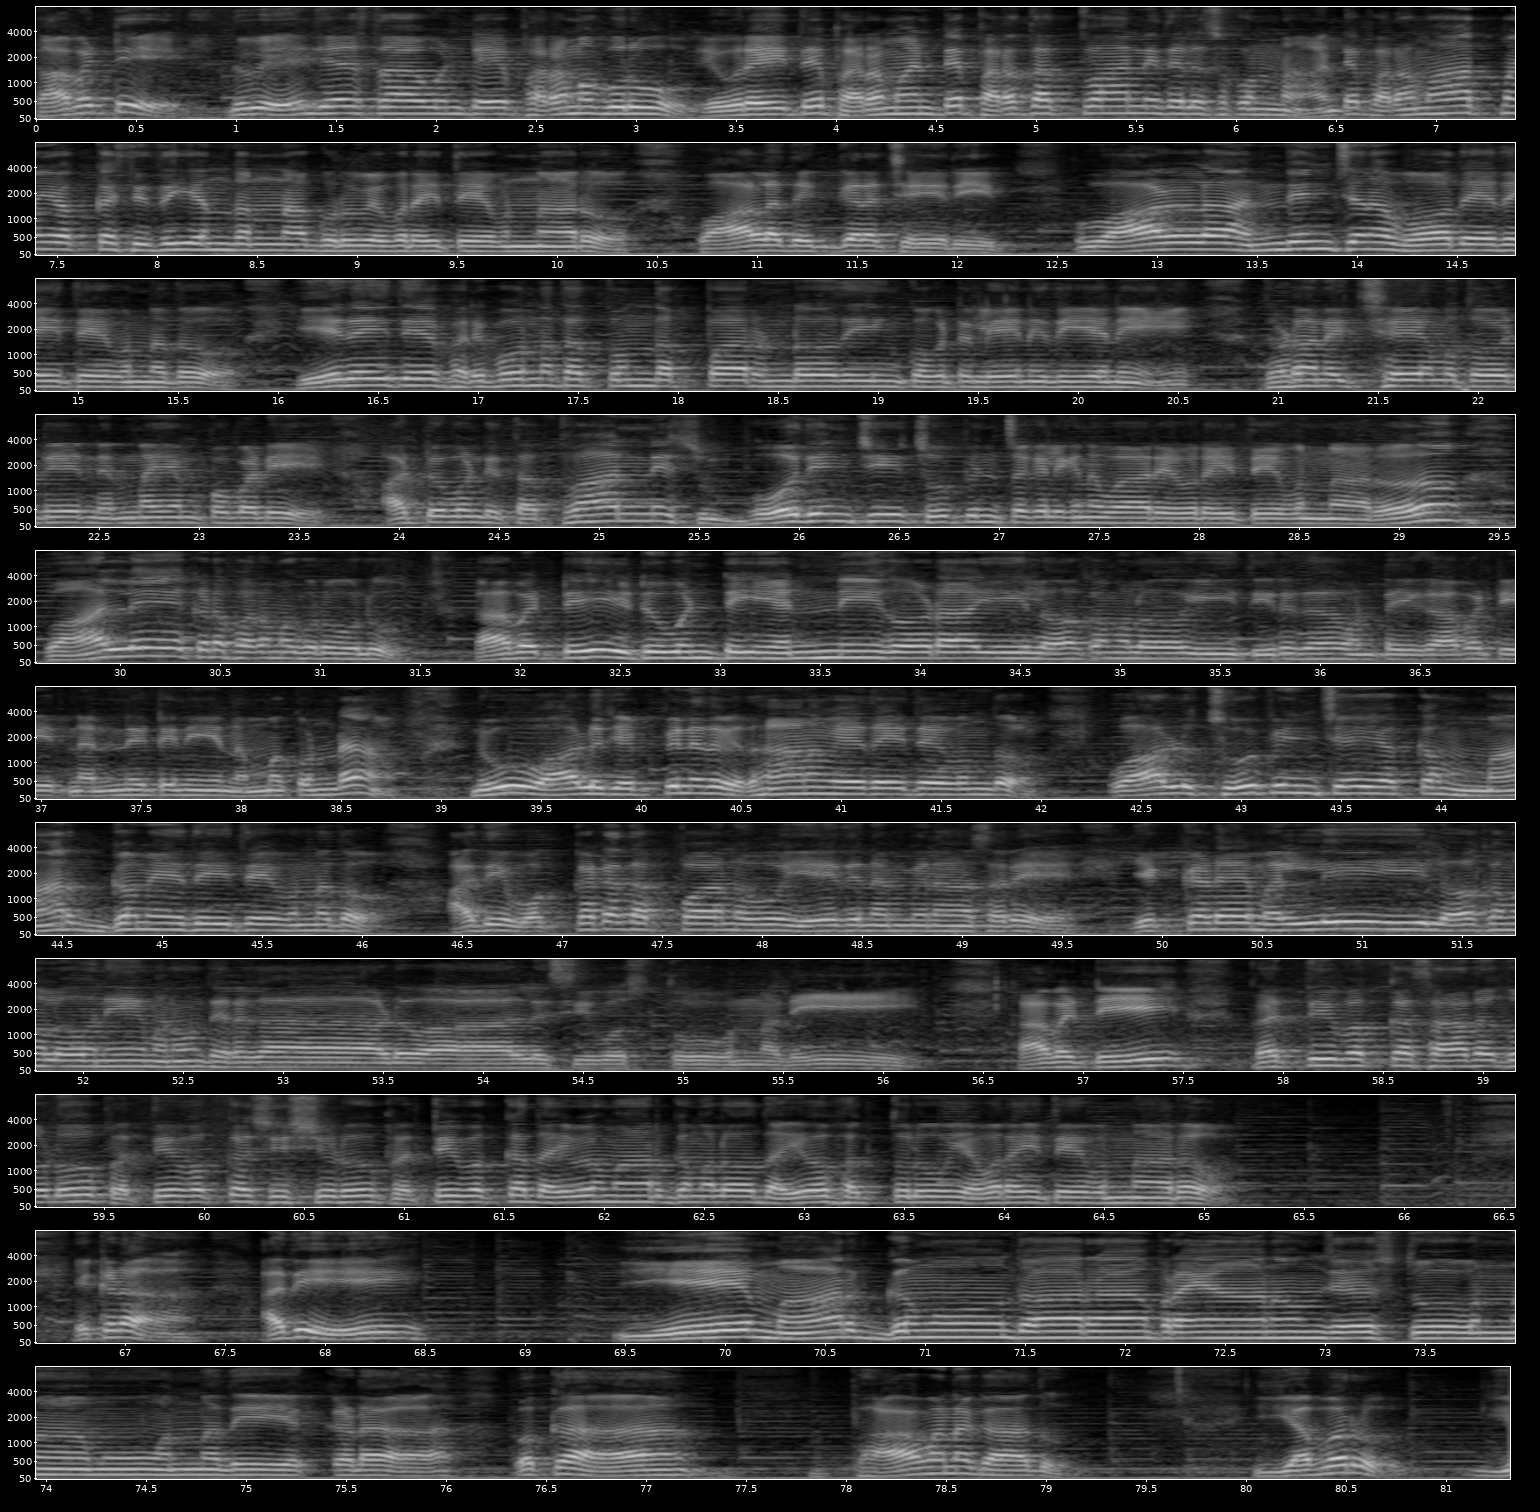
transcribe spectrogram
కాబట్టి నువ్వేం చేస్తావు అంటే పరమ గురువు ఎవరైతే పరమ అంటే పరతత్వాన్ని తెలుసుకున్న అంటే పరమాత్మ యొక్క స్థితి ఎందున్న గురువు ఎవరైతే ఉన్నారో వాళ్ళ దగ్గర చేరి వాళ్ళ అందించిన బోధ ఏదైతే ఉన్నదో ఏదైతే పరిపూర్ణతత్వం తప్ప రెండోది ఇంకొకటి లేనిది అని దృఢ నిశ్చయముతోటి నిర్ణయింపబడి అటువంటి తత్వాన్ని బోధించి చూపించగలిగిన వారు ఎవరైతే ఉన్నారో వాళ్ళే ఇక్కడ పరమ గురువులు. కాబట్టి ఇటువంటి అన్నీ కూడా ఈ లోకములో ఈ తీరుగా ఉంటాయి. కాబట్టి వీటినన్నిటినీ నమ్మకుండా నువ్వు వాళ్ళు చెప్పినది విధానం ఏదైతే ఉందో వాళ్ళు చూపించే యొక్క మార్గం ఏదైతే ఉన్నదో అది ఒక్కట తప్ప నువ్వు ఏది నమ్మినా సరే ఇక్కడే మళ్ళీ ఈ లోకంలోనే మనం తిరగాడవలసి వస్తూ ఉన్నది. కాబట్టి ప్రతి ఒక్క సాధకుడు ప్రతి ఒక్క శిష్యుడు ప్రతి ఒక్క దైవ మార్గములో దైవభక్తులు ఎవరైతే ఉన్నారో ఇక్కడ అది ఏ మార్గము ద్వారా ప్రయాణం చేస్తూ ఉన్నాము అన్నది ఎక్కడ ఒక భావన కాదు. ఎవరు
